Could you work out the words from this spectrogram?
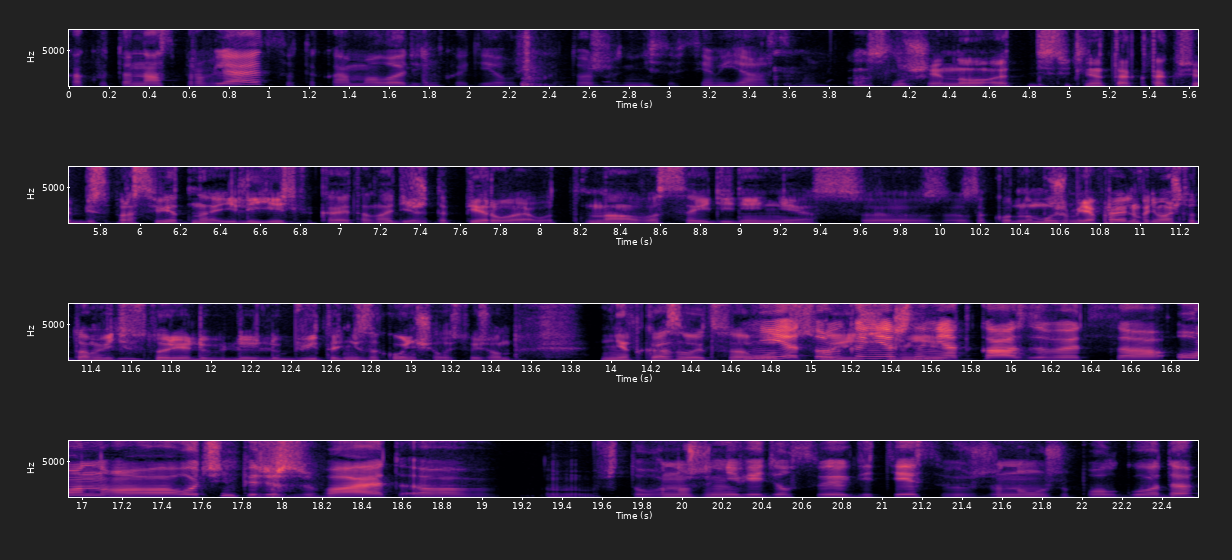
Как вот она справляется, такая молоденькая девушка, тоже не совсем ясно. А, слушай, но это действительно так, так все беспросветно, или есть какая-то надежда первая вот на воссоединение с, с законным мужем? Я правильно понимаю, что там ведь история любви-то не закончилась, то есть он не отказывается Нет, от он, конечно, семьи. не отказывается, он э, очень переживает, э, что он уже не видел своих детей, свою жену уже полгода.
